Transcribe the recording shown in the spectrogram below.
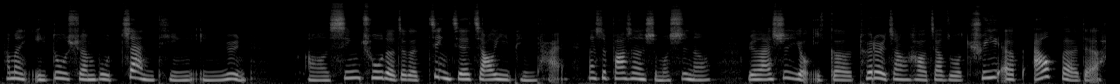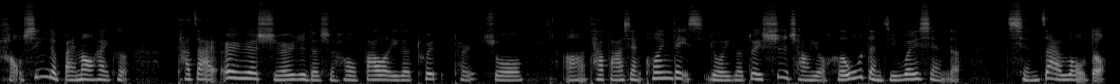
他们一度宣布暂停营运，呃，新出的这个进阶交易平台。那是发生了什么事呢？原来是有一个 Twitter 账号叫做 Tree of Alpha 的好心的白帽骇客。他在二月十二日的时候发了一个 Twitter 说，啊，他发现 Coinbase 有一个对市场有核武等级危险的潜在漏洞，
